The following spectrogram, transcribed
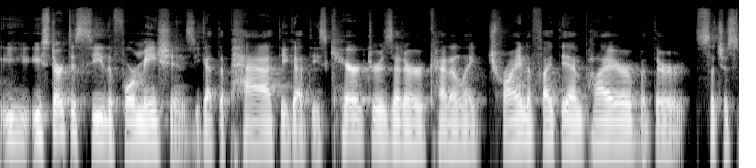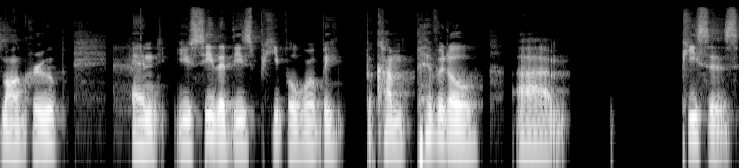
you start to see the formations you got the path you got these characters that are kind of like trying to fight the empire but they're such a small group and you see that these people will be become pivotal um, pieces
